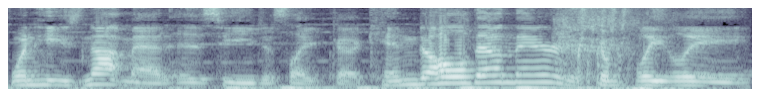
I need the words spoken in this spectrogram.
When he's not mad, is he just like a Ken doll down there? Just completely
